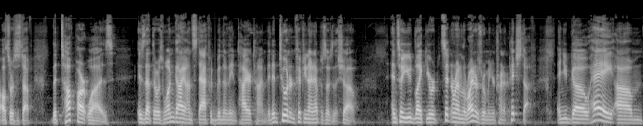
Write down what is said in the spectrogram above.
all sorts of stuff. The tough part was is that there was one guy on staff who'd been there the entire time. They did 259 episodes of the show. And so you'd like, you were sitting around in the writer's room and you're trying to pitch stuff. And you'd go, hey, um,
